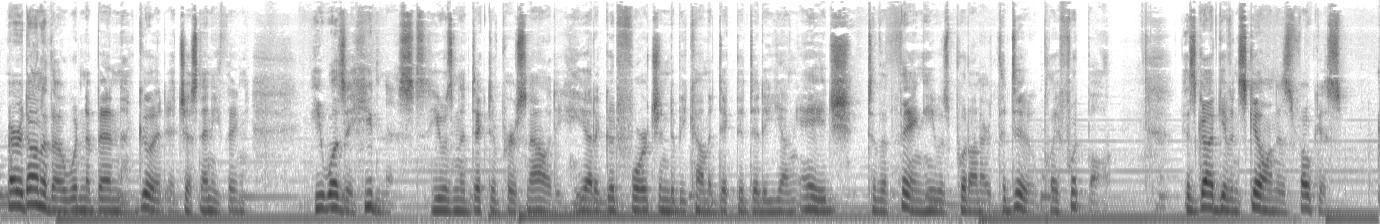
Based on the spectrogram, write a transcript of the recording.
Maradona, though, wouldn't have been good at just anything. He was a hedonist. He was an addictive personality. He had a good fortune to become addicted at a young age to the thing he was put on earth to do play football. His God given skill and his focus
